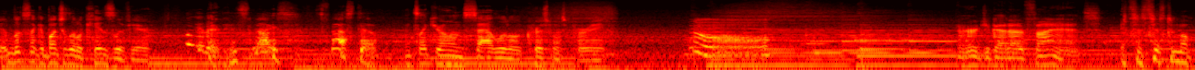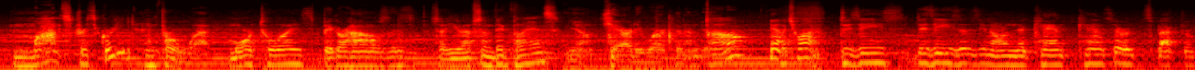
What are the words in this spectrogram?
it looks like a bunch of little kids live here. Look at it. It's nice. It's festive. It's like your own sad little Christmas parade. Oh. I heard you got out of finance. It's a system of monstrous greed. And for what? More toys, bigger houses, So you have some big plans? you know, charity work that I'm doing. Oh? Yeah. Which one? Disease, diseases, you know, in the can- cancer spectrum.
